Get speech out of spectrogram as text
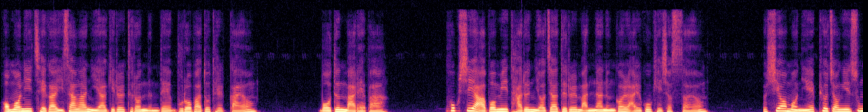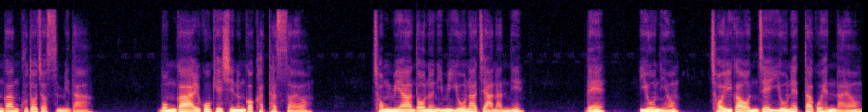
어머니, 제가 이상한 이야기를 들었는데 물어봐도 될까요? 뭐든 말해봐. 혹시 아범이 다른 여자들을 만나는 걸 알고 계셨어요? 시어머니의 표정이 순간 굳어졌습니다. 뭔가 알고 계시는 것 같았어요. 정미야, 너는 이미 이혼하지 않았니? 네? 이혼이요? 저희가 언제 이혼했다고 했나요?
